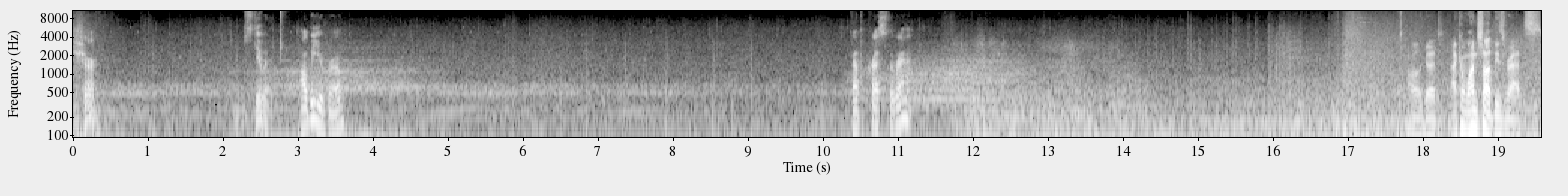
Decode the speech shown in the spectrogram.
Sure. Let's do it. I'll be your bro. Got the crest of the rat. All good. I can one-shot these rats.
